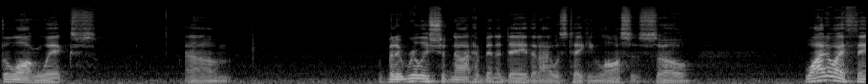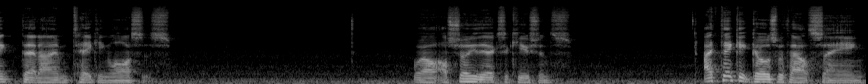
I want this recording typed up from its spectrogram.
the long wicks. Um, but it really should not have been a day that I was taking losses. So, why do I think that I'm taking losses? Well, I'll show you the executions. I think it goes without saying,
